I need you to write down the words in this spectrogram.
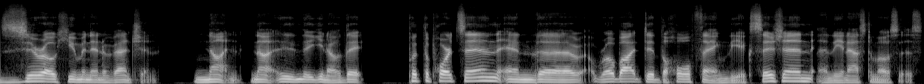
zero human intervention. None. Not you know, they put the ports in and the robot did the whole thing, the excision and the anastomosis.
